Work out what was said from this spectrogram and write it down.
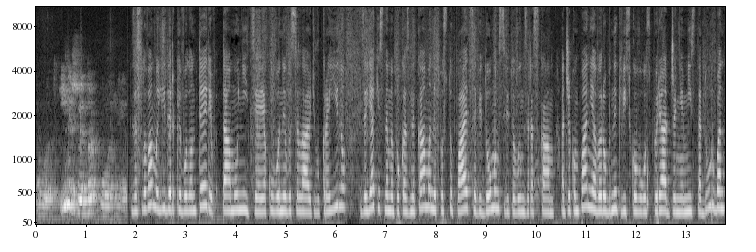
Вот. Или же бракованные. За словами лідерки волонтерів, та амуніція, яку вони висилають в Україну, за якісними показниками не поступається відомим світовим зразкам. Адже компанія-виробник військового спорядження міста Дурбан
